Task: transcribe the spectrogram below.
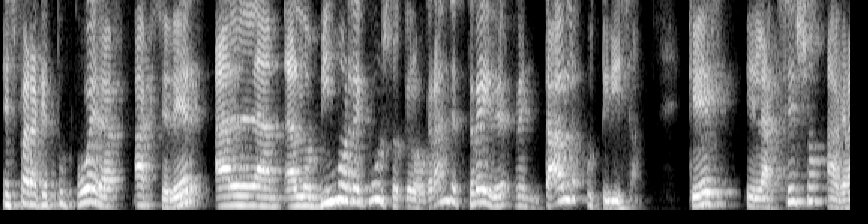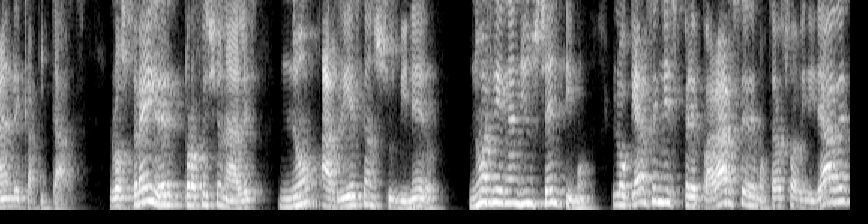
es para que tú puedas acceder a, a los mismos recursos que los grandes traders rentables utilizan, que es el acceso a grandes capitales. Los traders profesionales no arriesgan su dinero, no arriesgan ni un céntimo. Lo que hacen es prepararse, demostrar sus habilidades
